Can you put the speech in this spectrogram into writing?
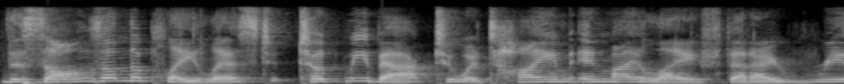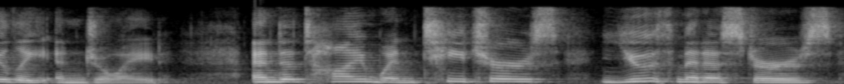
The songs on the playlist took me back to a time in my life that I really enjoyed, and a time when teachers, youth ministers,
